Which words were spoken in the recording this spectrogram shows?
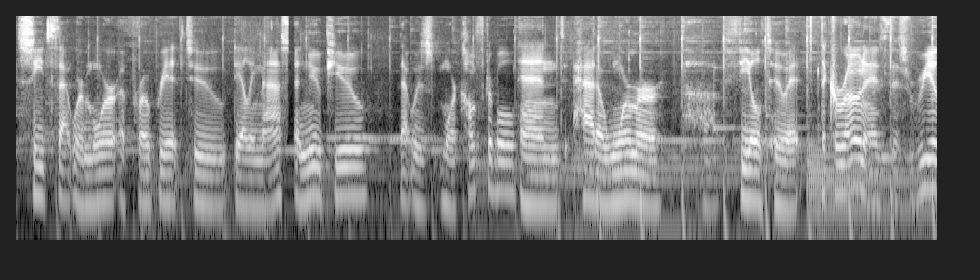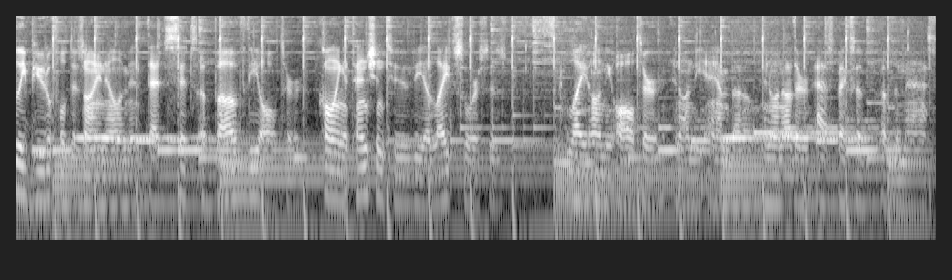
seats that were more appropriate to daily mass, a new pew that was more comfortable and had a warmer uh, feel to it. The corona is this really beautiful design element that sits above the altar, calling attention to via light sources, light on the altar and on the ambo and on other aspects of, of the Mass.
